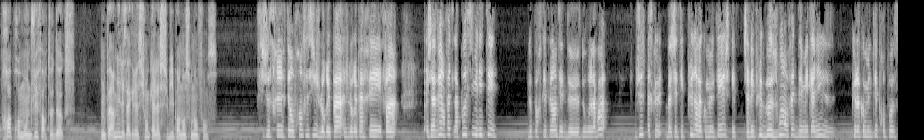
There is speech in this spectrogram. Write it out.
propres au monde juif orthodoxe, ont permis les agressions qu'elle a subies pendant son enfance si je serais restée en France aussi, je l'aurais pas, je l'aurais pas fait. Enfin, j'avais en fait la possibilité de porter plainte et de d'ouvrir la voie, juste parce que bah, j'étais plus dans la communauté, j'avais plus besoin en fait des mécanismes que la communauté propose.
